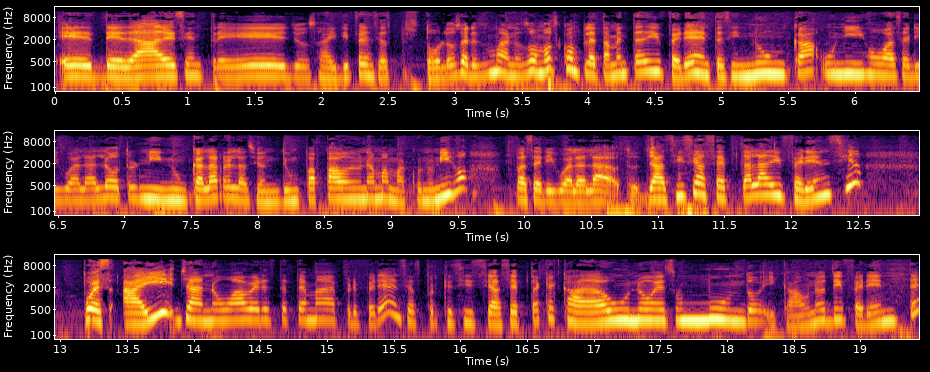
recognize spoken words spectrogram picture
eh, de edades entre ellos, hay diferencias, pues todos los seres humanos somos completamente diferentes y nunca un hijo va a ser igual al otro, ni nunca la relación de un papá o de una mamá con un hijo va a ser igual a la de otro. Ya si se acepta la diferencia, pues ahí ya no va a haber este tema de preferencias, porque si se acepta que cada uno es un mundo y cada uno es diferente,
